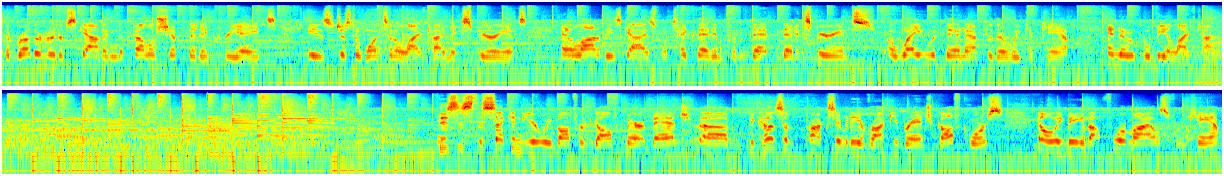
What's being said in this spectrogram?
The brotherhood of scouting, the fellowship that it creates is just a once in a lifetime experience and a lot of these guys will take that, that, that experience away with them after their week of camp and it will be a lifetime memory. This is the second year we've offered Golf Merit Badge. Uh, because of proximity of Rocky Branch Golf Course, only being about four miles from camp,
